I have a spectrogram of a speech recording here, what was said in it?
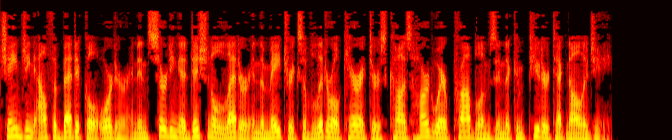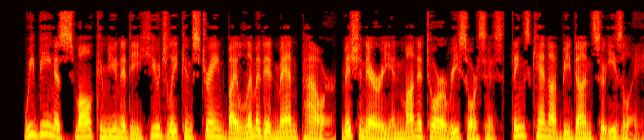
changing alphabetical order and inserting additional letter in the matrix of literal characters cause hardware problems in the computer technology. We being a small community hugely constrained by limited manpower, missionary and monitora resources, things cannot be done so easily.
